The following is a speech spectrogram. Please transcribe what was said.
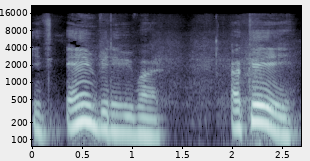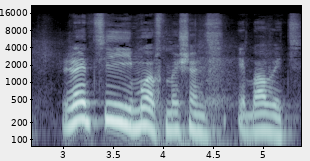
It's unbelievable. Okay, let's see more information about it.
